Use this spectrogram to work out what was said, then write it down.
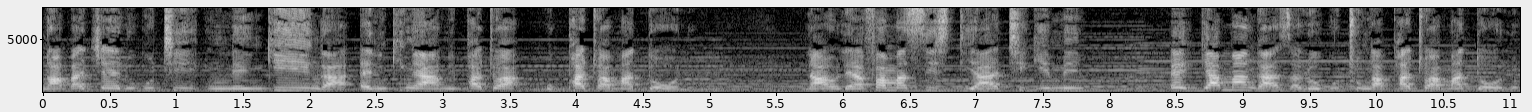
ngabatshela ukuthi nginenkinga and inkinga yami iphathwa ukuphathwa amadolo. Naw leya pharmacist yathi kimi eh kuyamangaza lokuthi ungaphathwa amadolo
